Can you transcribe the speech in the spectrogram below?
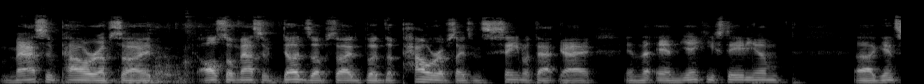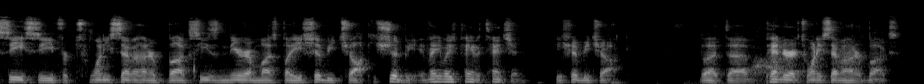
Massive power upside. Also massive duds upside, but the power upside's insane with that guy. And the and Yankee Stadium uh, against CC for 2700 bucks. He's near a must play. He should be chalk. He should be. If anybody's paying attention, he should be chalk. But uh, Pinder at 2700 bucks.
